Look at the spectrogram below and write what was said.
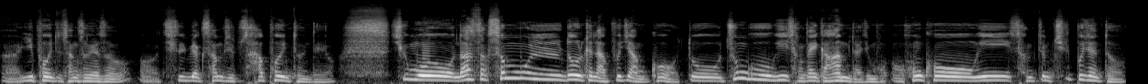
어, 2포인트 상승해서 어, 734포인트인데요. 지금 뭐 나스닥 선물도 그렇게 나쁘지 않고 또 중국이 상당히 강합니다. 지금 홍- 홍콩이 3.7%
